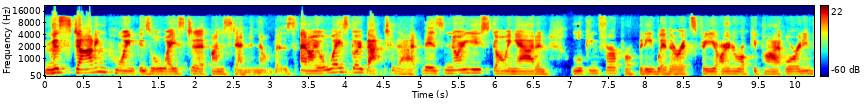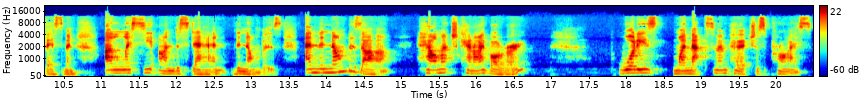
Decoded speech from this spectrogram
The starting point is always to understand the numbers. And I always go back to that. There's no use going out and looking for a property, whether it's for your owner occupier or an investment, unless you understand the numbers. And the numbers are how much can I borrow? What is my maximum purchase price?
